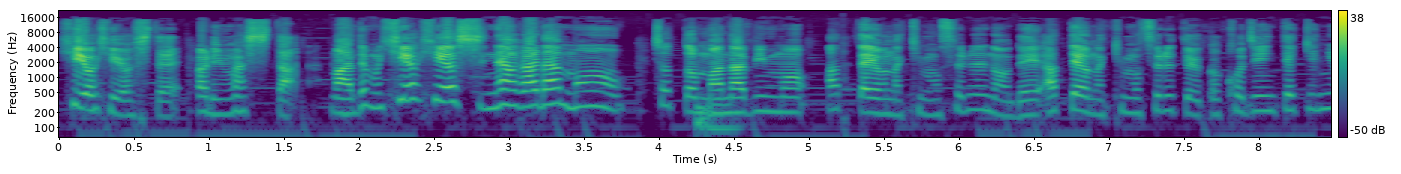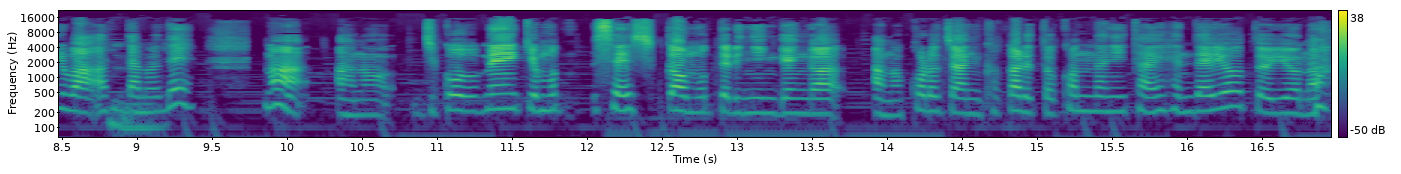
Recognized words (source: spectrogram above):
ヒヨヒヨしておりました。まあでもヒヨヒヨしながらも、ちょっと学びもあったような気もするので、あったような気もするというか、個人的にはあったので、まあ、あの、自己免疫も、性疾患を持ってる人間が、あの、コロちゃんにかかるとこんなに大変だよというような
